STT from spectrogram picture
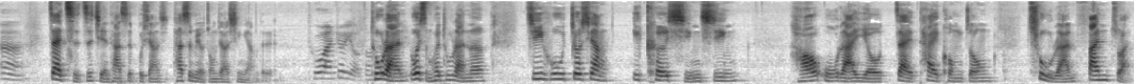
嗯，在此之前，他是不相信，他是没有宗教信仰的人。突然就有，突然为什么会突然呢？几乎就像一颗行星毫无来由在太空中猝然翻转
